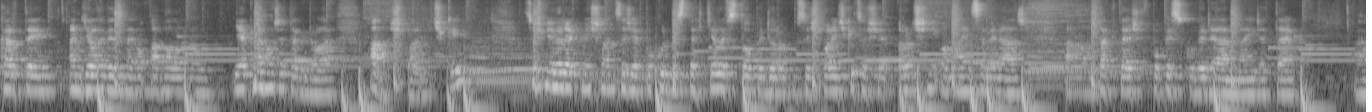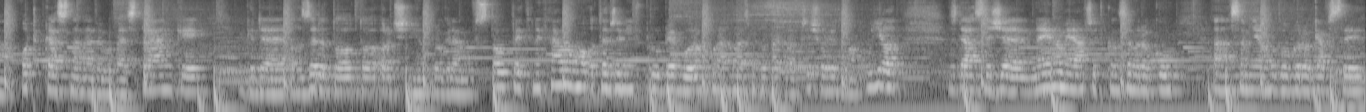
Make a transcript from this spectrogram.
karty Anděl hvězdného Avalonu, jak nahoře, tak dole, a špalíčky, což mě vede k myšlence, že pokud byste chtěli vstoupit do roku se špalíčky, což je roční online seminář, a taktéž v popisku videa najdete odkaz na mé webové stránky, kde lze do tohoto ročního programu vstoupit. Nechávám ho otevřený v průběhu roku, nakonec mi to takhle přišlo, že to mám udělat. Zdá se, že nejenom já před koncem roku jsem měl hluboko do kapsy,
